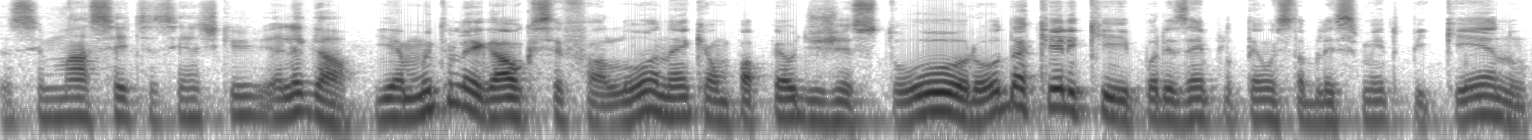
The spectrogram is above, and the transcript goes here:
esse macete assim, acho que é legal. E é muito legal o que você falou, né? Que é um papel de gestor, ou daquele que, por exemplo, tem um estabelecimento pequeno,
